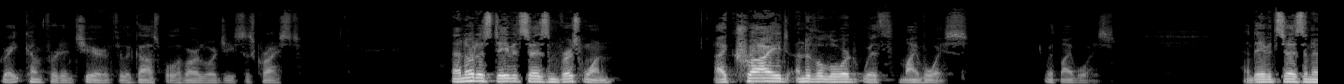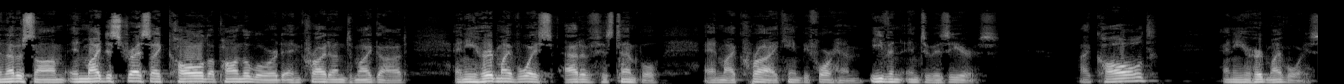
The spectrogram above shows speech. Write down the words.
great comfort and cheer through the gospel of our Lord Jesus Christ. Now notice David says in verse 1, I cried unto the Lord with my voice. With my voice. And David says in another psalm, In my distress I called upon the Lord and cried unto my God, and he heard my voice out of his temple and my cry came before him, even into his ears. I called, and he heard my voice.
